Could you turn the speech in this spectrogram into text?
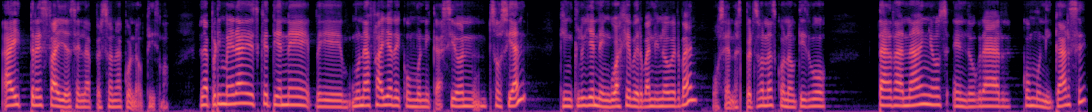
Hay tres fallas en la persona con autismo. La primera es que tiene eh, una falla de comunicación social que incluye lenguaje verbal y no verbal. O sea, las personas con autismo tardan años en lograr comunicarse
